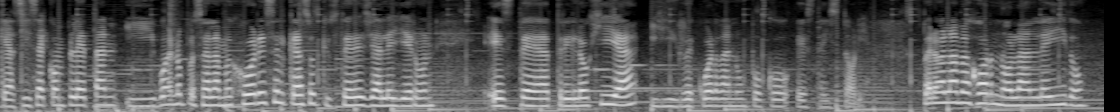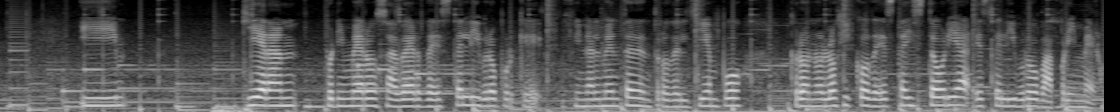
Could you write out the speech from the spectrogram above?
que así se completan y bueno, pues a lo mejor es el caso que ustedes ya leyeron esta trilogía y recuerdan un poco esta historia, pero a lo mejor no la han leído y quieran primero saber de este libro porque finalmente dentro del tiempo cronológico de esta historia este libro va primero.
